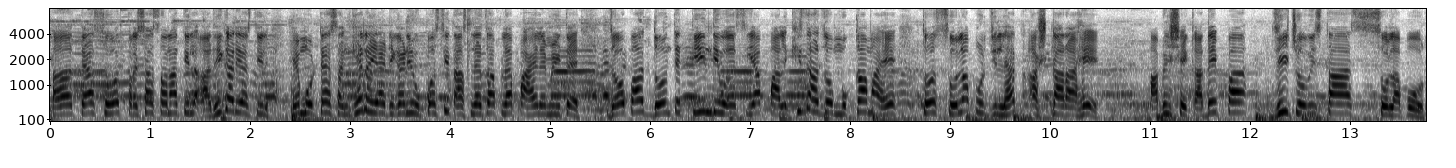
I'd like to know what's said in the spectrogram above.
त्यासोबत प्रशासनातील अधिकारी असतील हे मोठ्या संख्येनं या ठिकाणी उपस्थित असल्याचं आपल्याला पाहायला मिळतंय. जवळपास दोन ते तीन दिवस या पालखीचा जो मुक्काम आहे तो सोलापूर जिल्ह्यात असणार आहे. अभिषेक आदेप्पा झी चोवीस तास सोलापूर.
